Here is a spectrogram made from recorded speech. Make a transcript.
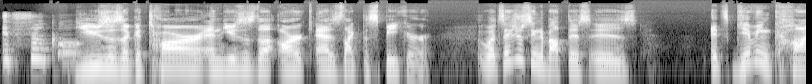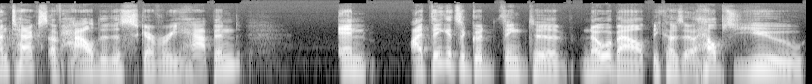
It's so cool. Uses a guitar and uses the arc as like the speaker. What's interesting about this is it's giving context of how the discovery happened. And I think it's a good thing to know about because it helps you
